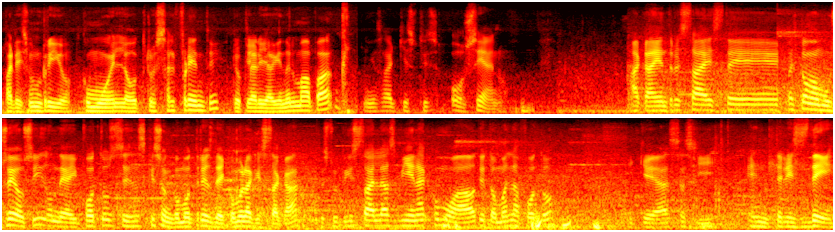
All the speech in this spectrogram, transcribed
Parece un río. Como el otro está al frente, yo clararía bien el mapa, ya sabe que esto es océano. Acá adentro está este, pues como museo, ¿sí? Donde hay fotos esas que son como 3D, como la que está acá. Pues tú te instalas bien acomodado, te tomas la foto y quedas así en 3D.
